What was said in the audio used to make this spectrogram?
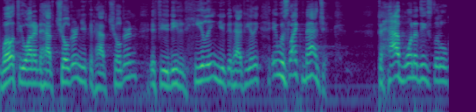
well, if you wanted to have children, you could have children. If you needed healing, you could have healing. It was like magic to have one of these little,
